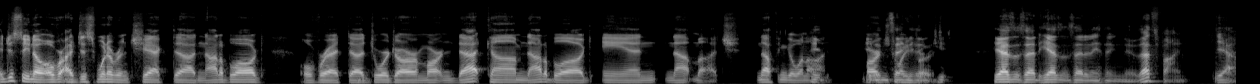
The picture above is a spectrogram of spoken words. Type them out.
and just so you know, over I just went over and checked uh, not a blog over at uh, georgerrmartin.com. Not a blog and not much. Nothing going on. He, he, he, he hasn't said he hasn't said anything new. That's fine. Yeah.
